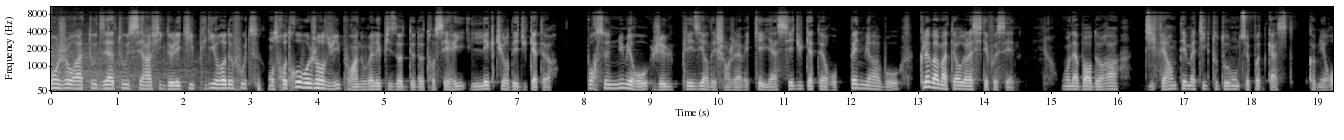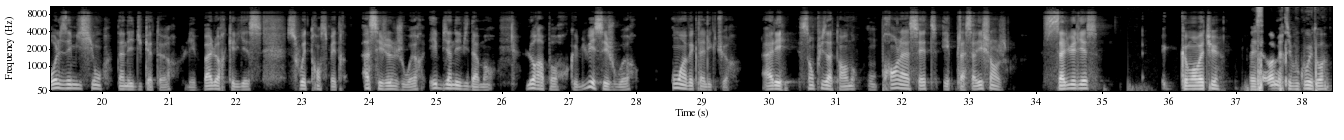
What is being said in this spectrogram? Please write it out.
Bonjour à toutes et à tous, c'est Rafik de l'équipe Livre de foot. On se retrouve aujourd'hui pour un nouvel épisode de notre série Lecture d'éducateurs. Pour ce numéro, j'ai eu le plaisir d'échanger avec Elias, éducateur au Pen Mirabeau, club amateur de la cité phocéenne. On abordera différentes thématiques tout au long de ce podcast, comme les rôles et missions d'un éducateur, les valeurs qu'Elias souhaite transmettre à ses jeunes joueurs et bien évidemment le rapport que lui et ses joueurs ont avec la lecture. Allez, sans plus attendre, on prend la 7 et place à l'échange. Salut Elias, comment vas-tu? Ben, Ça va, merci beaucoup et toi?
